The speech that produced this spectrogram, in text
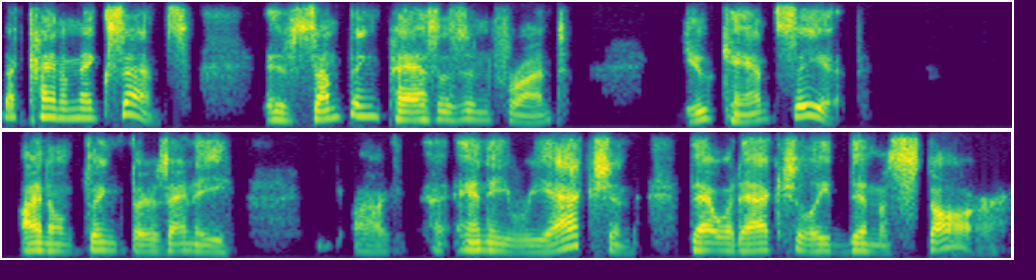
That kind of makes sense. If something passes in front, you can't see it. I don't think there's any uh, any reaction that would actually dim a star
